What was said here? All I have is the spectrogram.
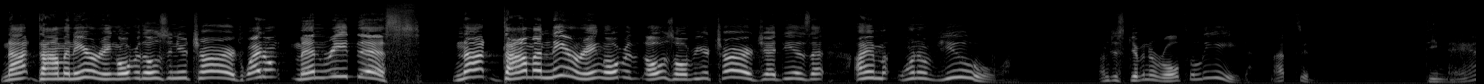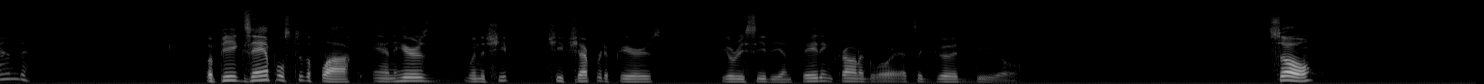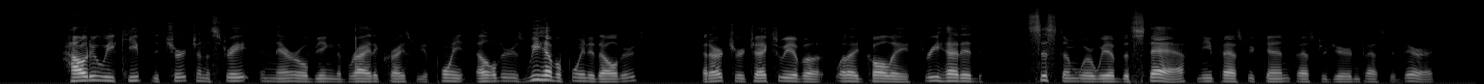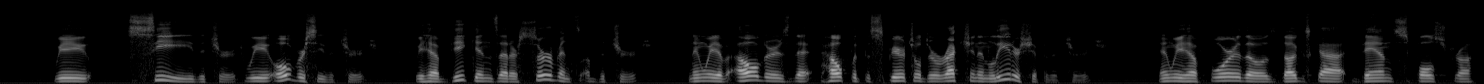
Not domineering over those in your charge. Why don't men read this? Not domineering over those over your charge. The idea is that I am one of you. I'm just given a role to lead, not to demand. But be examples to the flock. And here's when the sheep chief shepherd appears, you'll receive the unfading crown of glory. That's a good deal. So, how do we keep the church on the straight and narrow, being the bride of Christ? We appoint elders. We have appointed elders at our church. Actually, we have a what I'd call a three-headed system where we have the staff, me, Pastor Ken, Pastor Jared, and Pastor Derek. We see the church. We oversee the church. We have deacons that are servants of the church. And then we have elders that help with the spiritual direction and leadership of the church. And we have four of those Doug Scott, Dan Spoelstra.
